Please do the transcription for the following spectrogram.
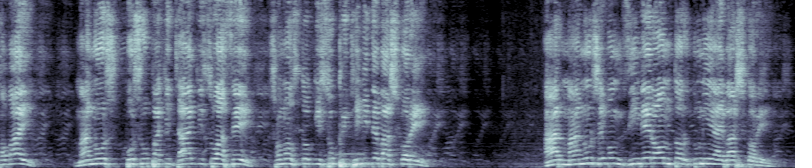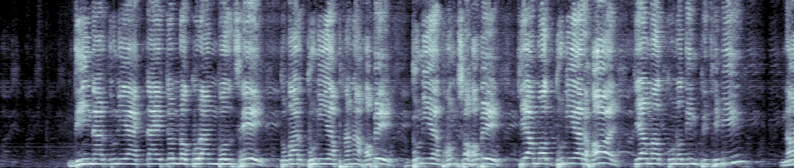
সবাই মানুষ, পশু, পাখি, যা কিছু আছে, সমস্ত কিছু পৃথিবীতে বাস করে। আর মানুষ এবং জিনের অন্তর দুনিয়ায় বাস করে। দিন আর দুনিয়া এক না, এর জন্য কোরআন বলছে, তোমার দুনিয়া ফানা হবে, দুনিয়া ধ্বংস হবে। কিয়ামত দুনিয়ার হয়, কিয়ামত কোনোদিন পৃথিবী না,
